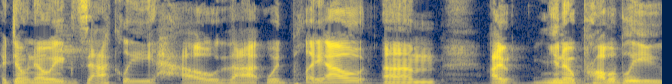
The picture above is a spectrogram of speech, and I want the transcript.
I don't know exactly how that would play out. Um, I you know probably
